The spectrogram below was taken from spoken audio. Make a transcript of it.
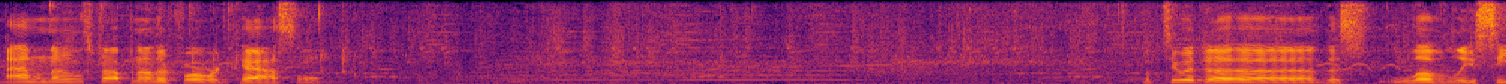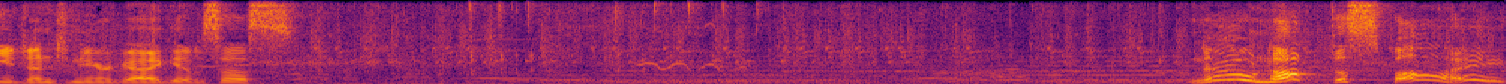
I don't know, let's drop another forward castle. Let's see what uh, this lovely siege engineer guy gives us. No, not the spy!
